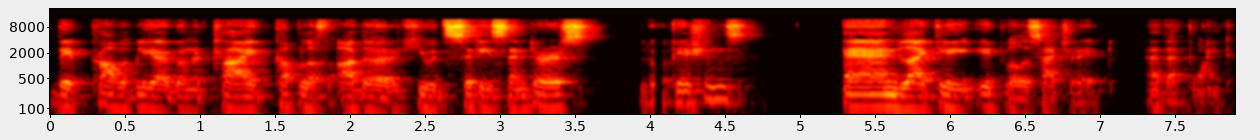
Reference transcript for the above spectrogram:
they probably are going to try a couple of other huge city centers locations, and likely it will saturate at that point.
